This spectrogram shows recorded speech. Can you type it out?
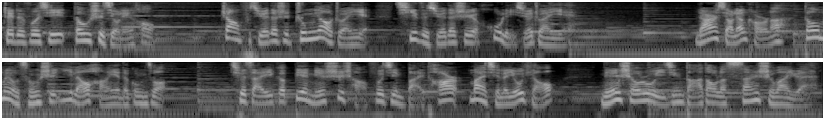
这对夫妻都是九零后，丈夫学的是中药专业，妻子学的是护理学专业。然而，小两口呢都没有从事医疗行业的工作，却在一个便民市场附近摆摊儿卖起了油条，年收入已经达到了三十万元。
